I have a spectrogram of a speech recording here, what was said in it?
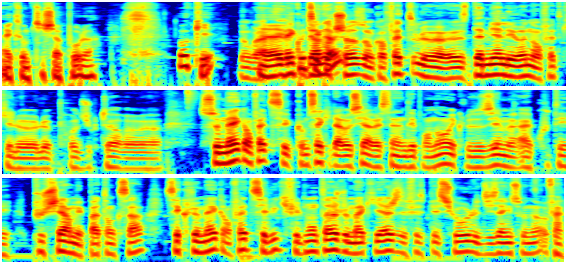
Avec son petit chapeau là. Ok. Donc voilà. Euh, bah, écoute, dernière chose, donc en fait, le Damien Léon, en fait, qui est le, producteur euh, ce mec, en fait, c'est comme ça qu'il a réussi à rester indépendant et que le deuxième a coûté plus cher, mais pas tant que ça. C'est que le mec, en fait, c'est lui qui fait le montage, le maquillage, les effets spéciaux, le design sonore. Enfin,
